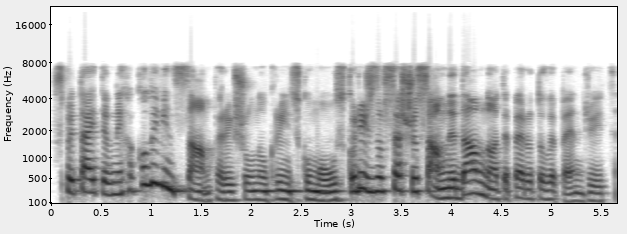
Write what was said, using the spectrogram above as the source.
спитайте в них, а коли він сам перейшов на українську мову? Скоріш за все, що сам недавно, а тепер ото випендрюється.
